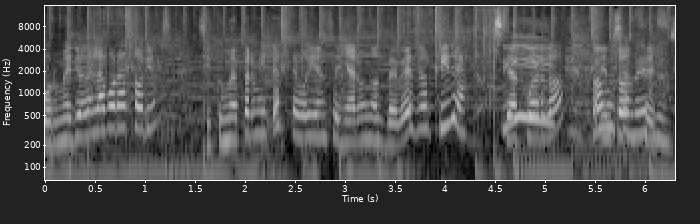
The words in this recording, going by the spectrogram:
por medio de laboratorios. Si tú me permites, te voy a enseñar unos bebés de orquídea. ¿De acuerdo? Vamos a verlos.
